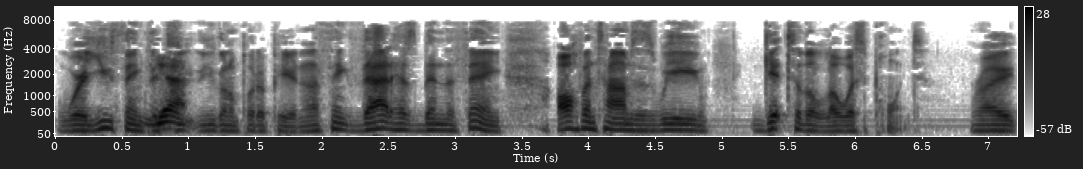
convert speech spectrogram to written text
where you think that Yeah. you, you're going to put a period. And I think that has been the thing. Oftentimes as we get to the lowest point, right?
